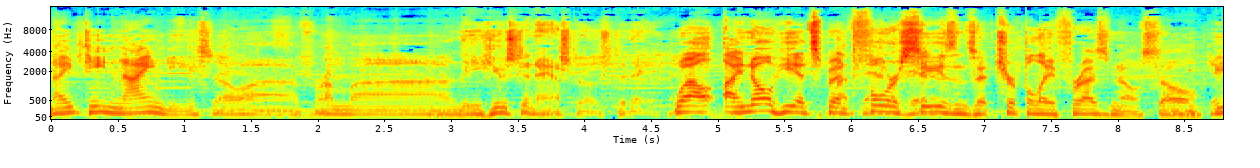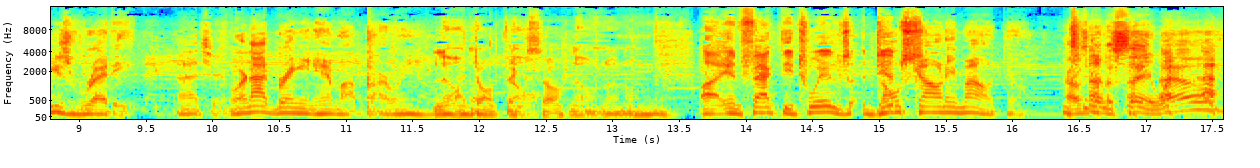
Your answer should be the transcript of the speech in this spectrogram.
1990, so uh, from uh, the Houston Astros today. Well, I know he had spent Left-handed four hitter. seasons at AAA Fresno, so he's ready. That's it. We're not bringing him up, are we? No, I don't think no, so. No, no, no. Uh, in fact, the Twins Don't did count him out, though. I was going to say, well,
